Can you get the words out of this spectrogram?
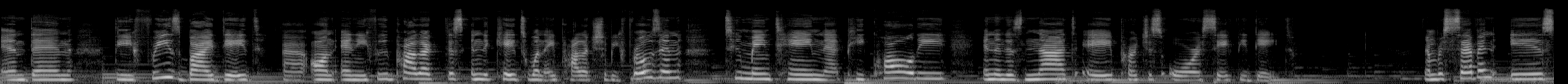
and then the freeze by date uh, on any food product just indicates when a product should be frozen to maintain that peak quality and it is not a purchase or safety date. Number seven is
